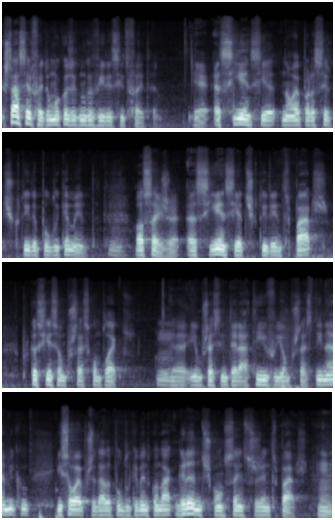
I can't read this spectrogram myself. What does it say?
está a ser feita uma coisa que nunca havia sido feita. É, a ciência não é para ser discutida publicamente. Hum. Ou seja, a ciência é discutida entre pares, porque a ciência é um processo complexo hum. e um processo interativo e é um processo dinâmico e só é apresentada publicamente quando há grandes consensos entre pares. Hum.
